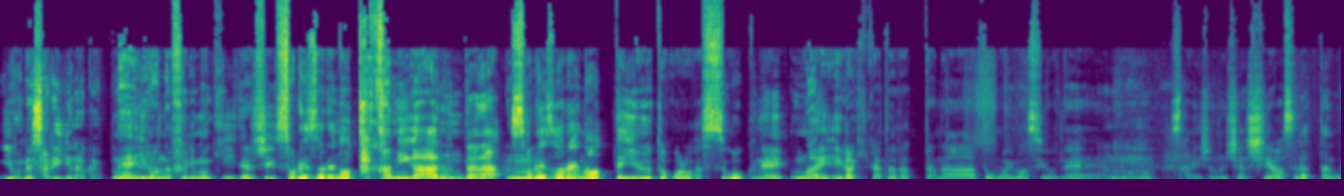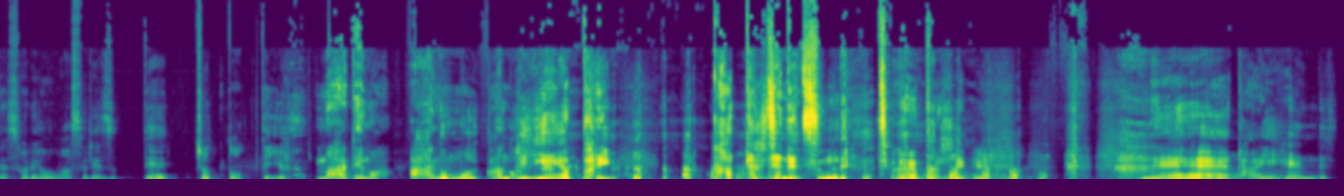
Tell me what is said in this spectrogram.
よねさりげなくやっぱね、いろんな振りも聞いてるしそれぞれの高みがあるんだな、うん。それぞれのっていうところがすごくねうまい描き方だったなと思いますよね、ん。最初のうちは幸せだったんでそれを忘れずてちょっとっていう。まあでもあのもうあの家やっぱり 買った時点で積んでるっていうかやっぱしねえ大変です。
